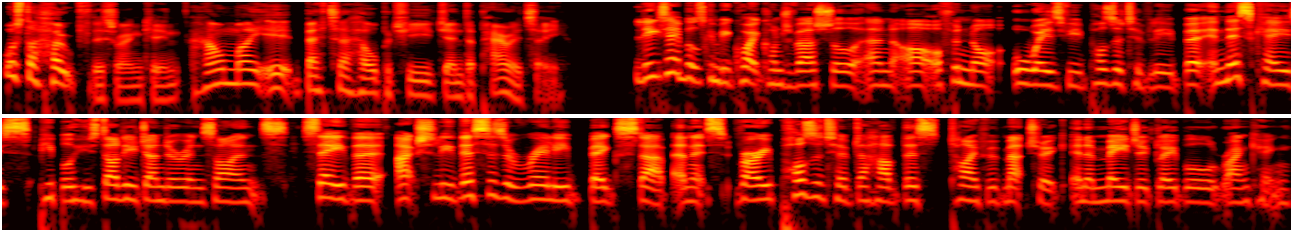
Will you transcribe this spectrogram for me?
What's the hope for this ranking? How might it better help achieve gender parity? League tables can be quite controversial and are often not always viewed positively. But in this case, people who study gender in science say that actually this is a really big step and it's very positive to have this type of metric in a major global ranking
